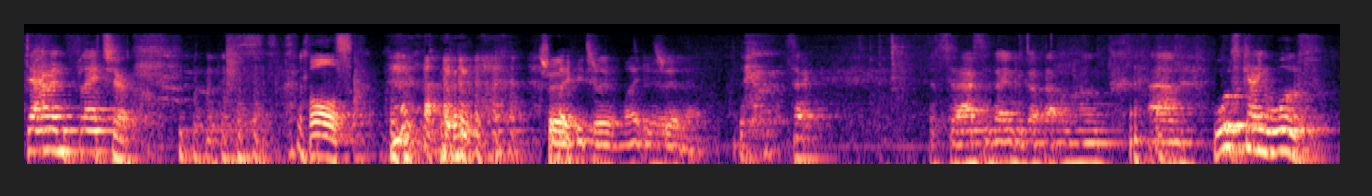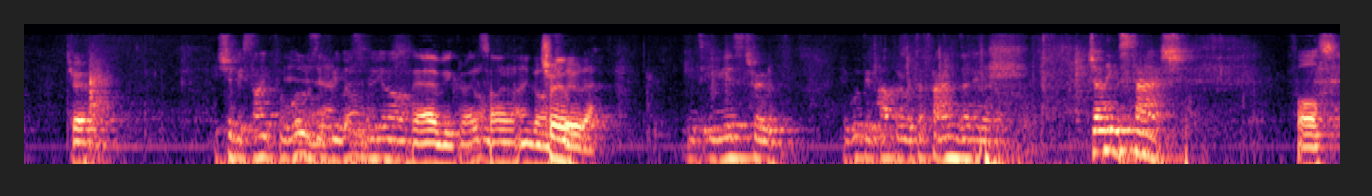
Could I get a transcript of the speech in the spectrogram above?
Darren Fletcher. False. true. Might be true, might be true now. Sorry. That's uh, Arsene Wenger got that one wrong. Um, Wolfgang Wolf. True. He should be signed for Wolves if he was, you know. Yeah, that'd be great. So I'm going true. through that. He, he is true. He would be popular with the fans anyway. Johnny Moustache. False.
